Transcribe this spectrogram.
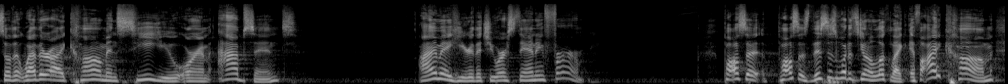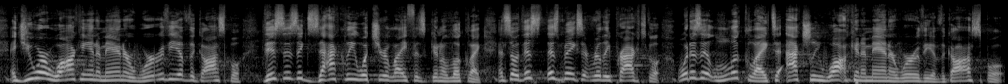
so that whether I come and see you or am absent, I may hear that you are standing firm. Paul, say, Paul says, This is what it's going to look like. If I come and you are walking in a manner worthy of the gospel, this is exactly what your life is going to look like. And so this, this makes it really practical. What does it look like to actually walk in a manner worthy of the gospel?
